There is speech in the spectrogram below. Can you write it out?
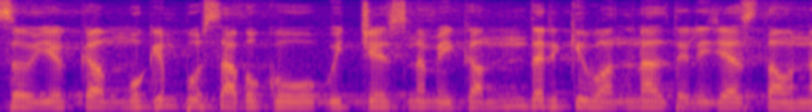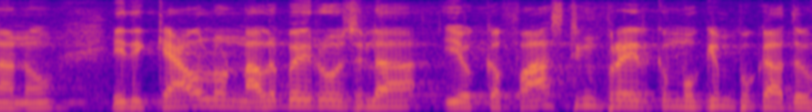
సో ఈ యొక్క ముగింపు సభకు విచ్చేసిన మీకు అందరికీ వందనాలు తెలియజేస్తా ఉన్నాను. ఇది కేవలం నలభై రోజుల ఈ యొక్క ఫాస్టింగ్ ప్రేయర్కి ముగింపు కాదు.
